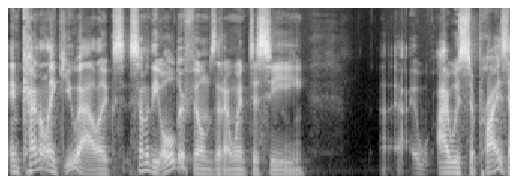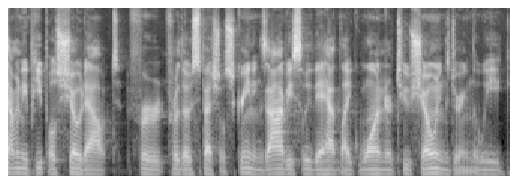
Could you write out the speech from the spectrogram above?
And kind of like you, Alex, some of the older films that I went to see, I, I was surprised how many people showed out for for those special screenings. Obviously, they had like one or two showings during the week,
